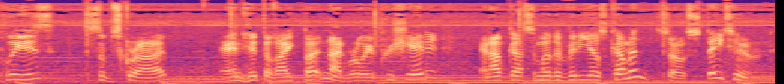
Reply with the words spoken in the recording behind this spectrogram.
please subscribe and hit the like button. I'd really appreciate it. And I've got some other videos coming, so stay tuned.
